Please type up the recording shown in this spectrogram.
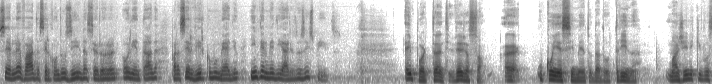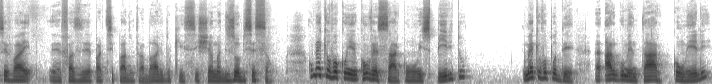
ser levada, ser conduzida, ser orientada para servir como médium intermediário dos espíritos. É importante, veja só, é, o conhecimento da doutrina. Imagine que você vai é, fazer participar de um trabalho do que se chama desobsessão. Como é que eu vou conversar com o espírito? Como é que eu vou poder é, argumentar com ele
